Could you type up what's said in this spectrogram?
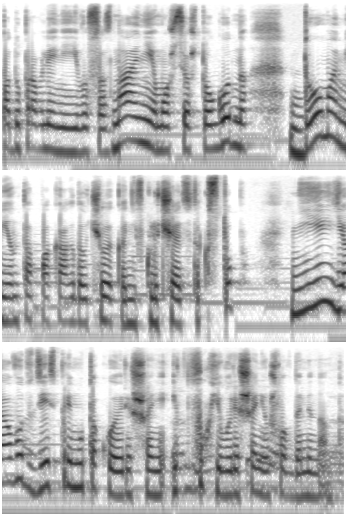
под управление его сознание, можешь все что угодно, до момента, пока когда у человека не включается так «стоп», не я вот здесь приму такое решение. И фух, его решение ушло в доминант.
